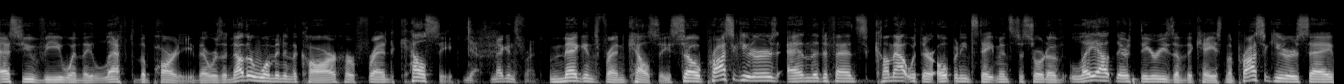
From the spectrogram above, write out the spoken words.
SUV when they left the party. There was another woman in the car, her friend Kelsey. Yes, Megan's friend. Megan's friend Kelsey. So prosecutors and the defense come out with their opening statements to sort of lay out their theories of the case. And the prosecutors say,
